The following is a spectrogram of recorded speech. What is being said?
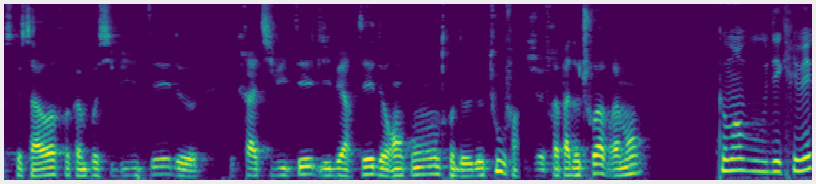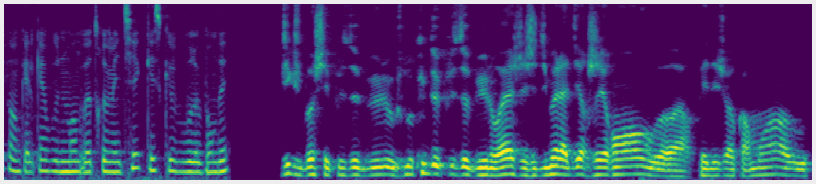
ce que ça offre comme possibilité de, créativité, de liberté, de rencontre, de, tout. Enfin, je ferais pas d'autre choix, vraiment. Comment vous décrivez quand quelqu'un vous demande votre métier? Qu'est-ce que vous répondez? Dis que je bosse chez plus de bulles ou que je m'occupe de plus de bulles. Ouais, j'ai du mal à dire gérant ou euh, alors PDG encore moins ou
